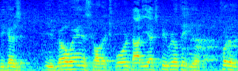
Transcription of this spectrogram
Because you go in, it's called explore.exp realty. You put a,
